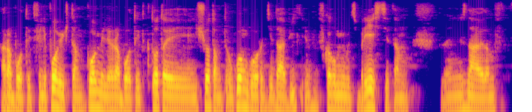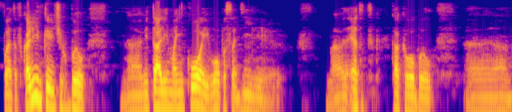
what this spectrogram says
работает филиппович там в гомеле работает кто-то еще там в другом городе да в каком-нибудь бресте там не знаю там в, это в калинковичах был Виталий Манько, его посадили. А, этот, как его был, э,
